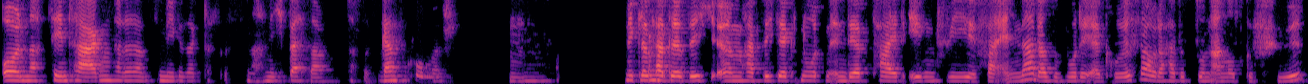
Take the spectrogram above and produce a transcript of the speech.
Und nach zehn Tagen hat er dann zu mir gesagt, das ist noch nicht besser. Das ist ganz komisch. Mhm. Niklas, hat er sich, ähm, hat sich der Knoten in der Zeit irgendwie verändert? Also wurde er größer oder hattest du ein anderes Gefühl?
